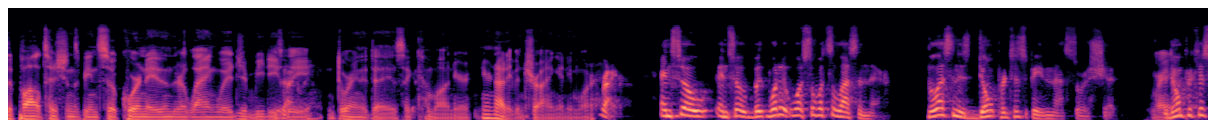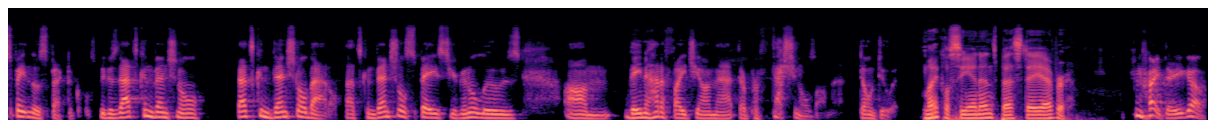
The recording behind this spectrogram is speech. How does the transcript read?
the politicians being so coordinated in their language immediately exactly. during the day is like come on you're you're not even trying anymore right and so and so but what it was so what's the lesson there the lesson is don't participate in that sort of shit right. don't participate in those spectacles because that's conventional that's conventional battle. That's conventional space you're going to lose. Um, they know how to fight you on that. They're professionals on that. Don't do it. Michael cnn's best day ever. Right there you go.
